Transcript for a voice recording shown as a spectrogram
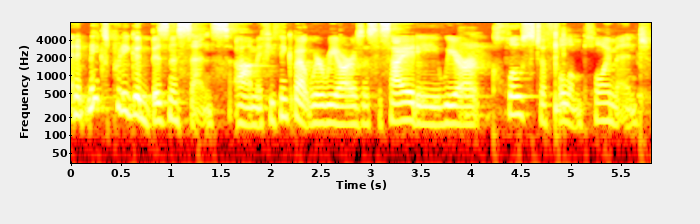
And it makes pretty good business sense. Um, if you think about where we are as a society, we are close to full employment,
